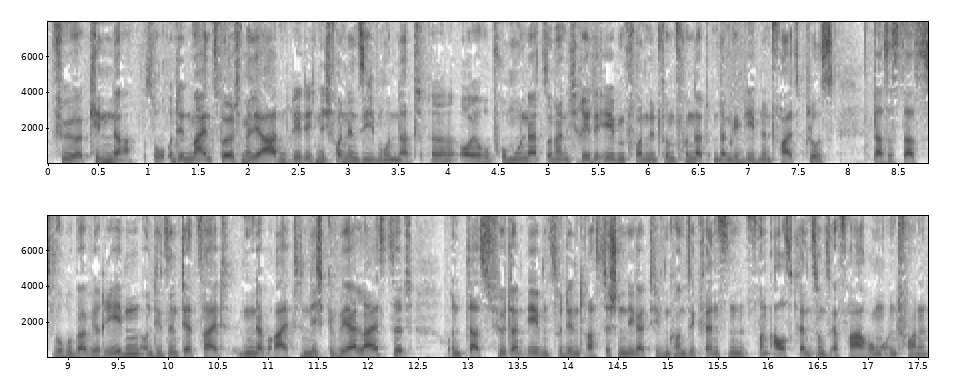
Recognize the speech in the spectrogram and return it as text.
für Kinder. So. Und in meinen 12 Milliarden rede ich nicht von den 700 äh, Euro pro Monat, sondern ich rede eben von den 500 und dann gegebenenfalls plus. Das ist das, worüber wir reden. Und die sind derzeit in der Breite nicht gewährleistet. Und das führt dann eben zu den drastischen negativen Konsequenzen von Ausgrenzungserfahrungen und von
